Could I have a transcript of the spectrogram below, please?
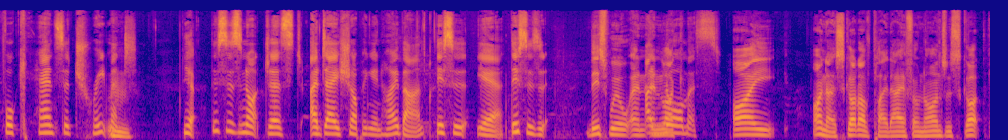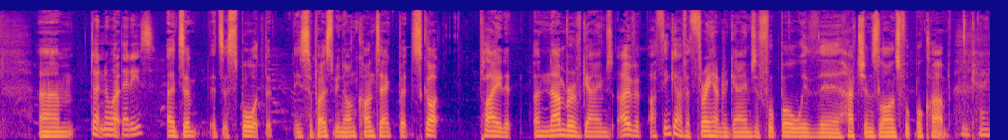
for cancer treatment. Mm. Yeah. This is not just a day shopping in Hobart. This is yeah, this is this will and, and like, enormous. I I know Scott. I've played AFL nines with Scott. Um, Don't know what I- that is. It's a it's a sport that is supposed to be non-contact, but Scott played at a number of games over. I think over 300 games of football with the Hutchins Lions Football Club. Okay.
